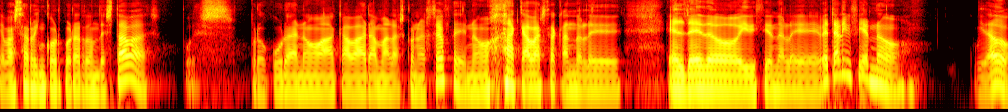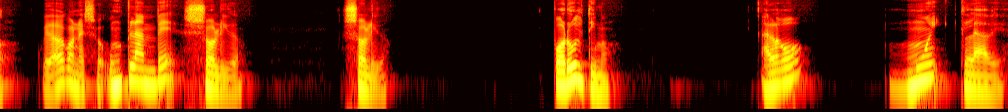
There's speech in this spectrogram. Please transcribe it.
¿Te vas a reincorporar donde estabas? Pues procura no acabar a malas con el jefe, no acabas sacándole el dedo y diciéndole, vete al infierno. Cuidado, cuidado con eso. Un plan B sólido, sólido. Por último, algo muy clave,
